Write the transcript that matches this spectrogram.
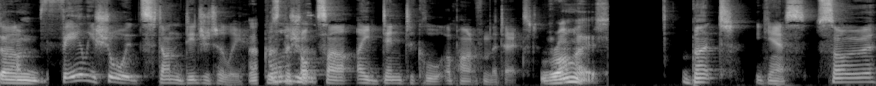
I'm done? fairly sure it's done digitally, because the Ah. shots are identical apart from the text. Right. But yes, so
